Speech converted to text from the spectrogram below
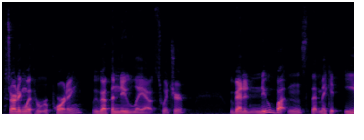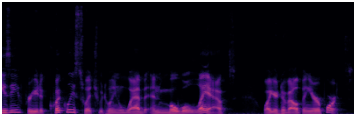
Starting with reporting, we've got the new layout switcher. We've added new buttons that make it easy for you to quickly switch between web and mobile layouts while you're developing your reports.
